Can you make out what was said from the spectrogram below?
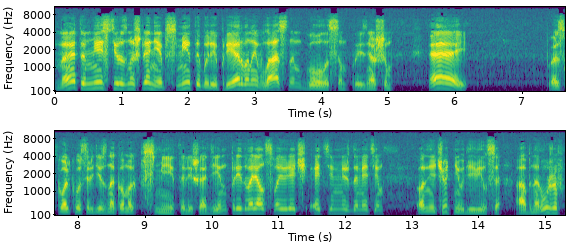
На этом месте размышления Псмита были прерваны властным голосом, произнесшим «Эй!». Поскольку среди знакомых Псмита лишь один предварял свою речь этим междометием, Он ничуть не удивился, обнаружив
